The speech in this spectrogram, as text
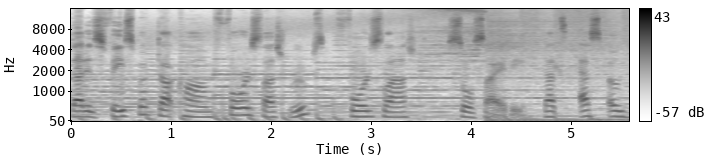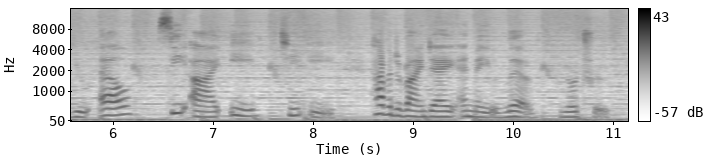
That is facebook.com forward slash groups forward slash Soulciety. That's S O U L C I E T E. Have a divine day and may you live your truth.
